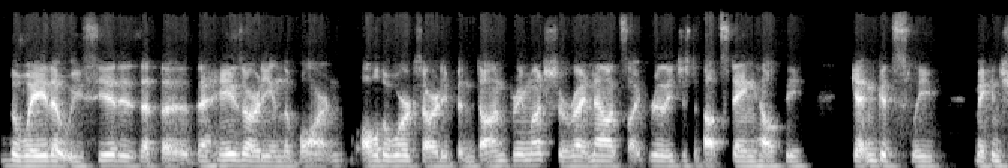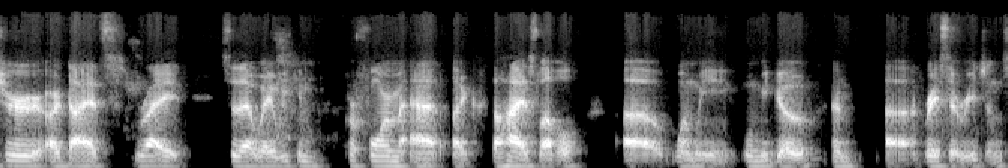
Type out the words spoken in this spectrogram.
the way that we see it is that the the hay's already in the barn. All the work's already been done, pretty much. So right now, it's like really just about staying healthy, getting good sleep, making sure our diet's right, so that way we can perform at like the highest level uh, when we when we go and uh, race at regions.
